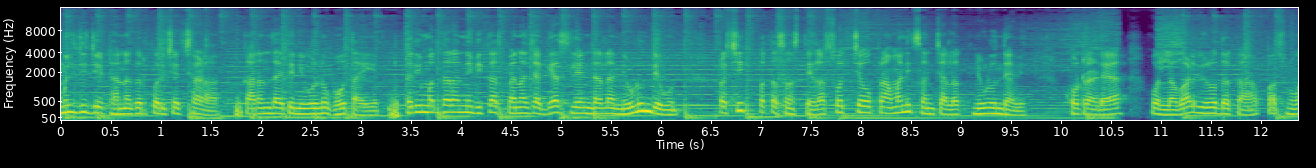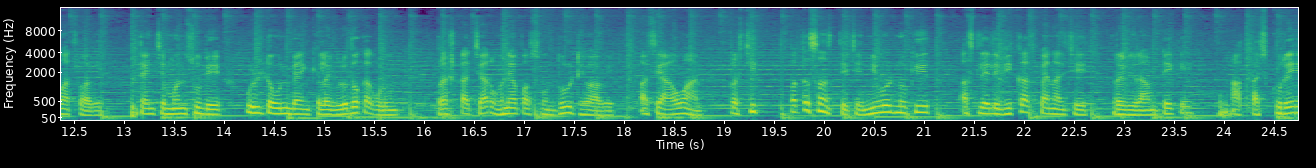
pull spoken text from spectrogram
मुलजी जेठा नगर परिषद शाळा कारंजा येथे निवडणूक होत आहे. तरी मतदारांनी विकास पॅनलच्या गॅस सिलेंडरला निवडून देऊन प्रसिद्ध पतसंस्थेला स्वच्छ व प्रामाणिक संचालक निवडून द्यावे. खोटाड्या व लबाड विरोधकापासून वाचवावे. त्यांचे मनसुबे उलटवून बँकेला विरोधकाकडून भ्रष्टाचार होण्यापासून दूर ठेवावे असे आव्हान प्रसिद्ध पतसंस्थेचे निवडणुकीत असलेले विकास पॅनलचे रवी रामटेके आकाश कुरे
